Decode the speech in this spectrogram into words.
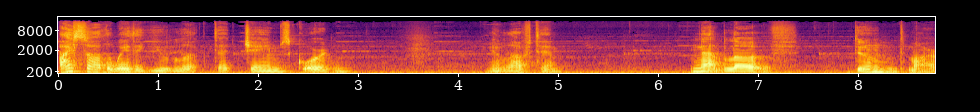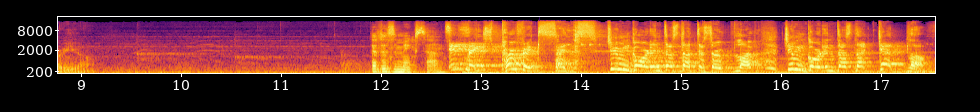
I saw the way that you looked at James Gordon. You loved him. And that love doomed Mario. That doesn't make sense. It makes perfect sense! Jim Gordon does not deserve love. Jim Gordon does not get love.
